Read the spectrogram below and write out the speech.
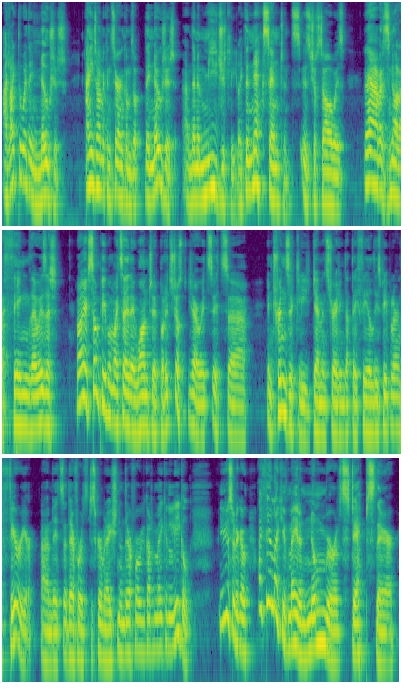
I like the way they note it anytime a concern comes up, they note it and then immediately, like the next sentence is just always, ah, but it's not a thing though, is it? Well, like some people might say they want it, but it's just, you know, it's, it's, uh, intrinsically demonstrating that they feel these people are inferior and it's, uh, therefore it's discrimination and therefore we've got to make it illegal. You just sort of go, I feel like you've made a number of steps there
